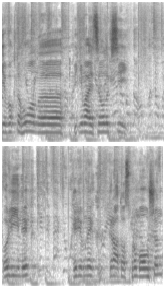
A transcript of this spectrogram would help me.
І в октагон е, піднімається Олексій Олійник, керівник Кратос Промоушен.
